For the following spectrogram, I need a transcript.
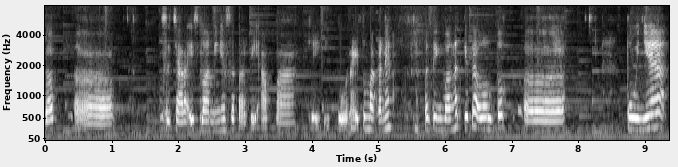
bab uh, secara islaminya seperti apa kayak gitu. Nah itu makanya penting banget kita untuk uh, punya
